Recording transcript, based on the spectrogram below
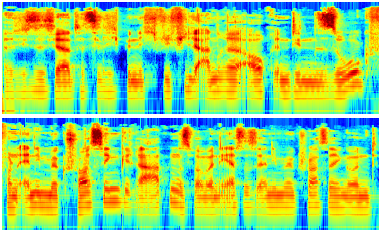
äh, dieses Jahr tatsächlich bin ich wie viele andere auch in den Sog von Animal Crossing geraten. Das war mein erstes Animal Crossing und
